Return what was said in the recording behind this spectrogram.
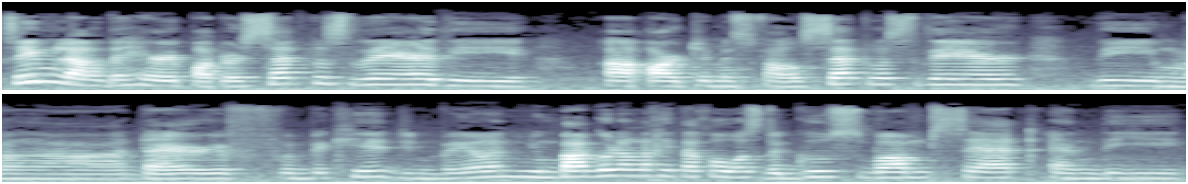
Same lang, the Harry Potter set was there, the uh, Artemis Fowl set was there, the yung mga Diary of Wimpy Kid, yun ba yun? Yung bago lang nakita ko was the Goosebumps set and the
